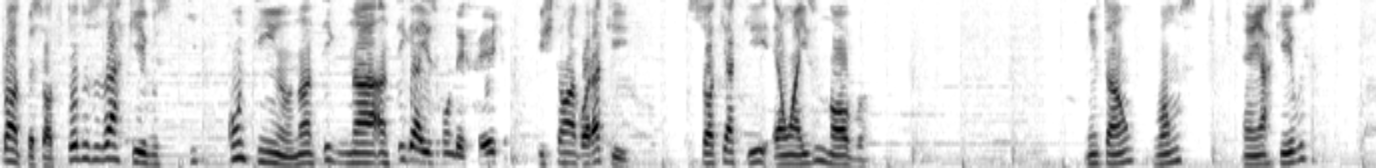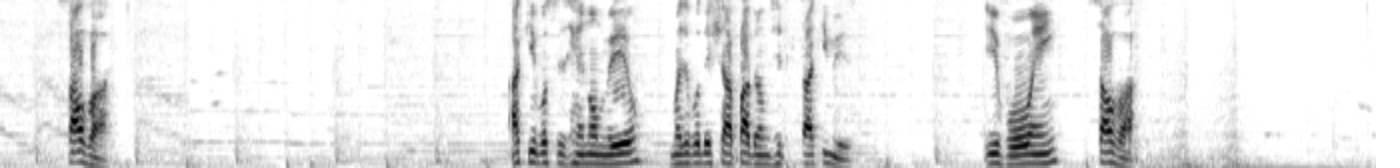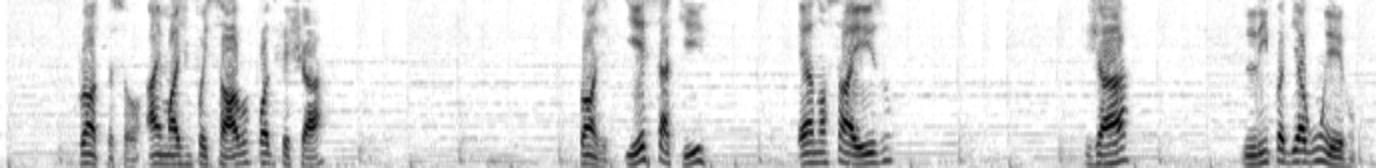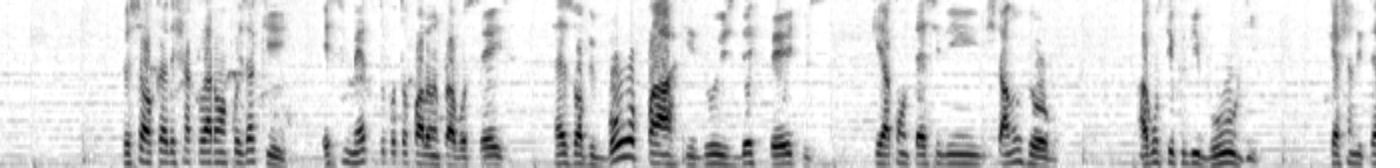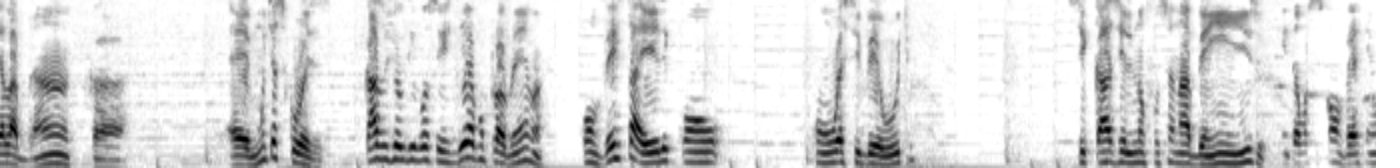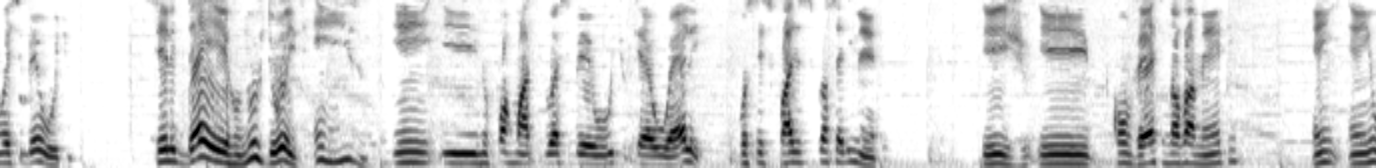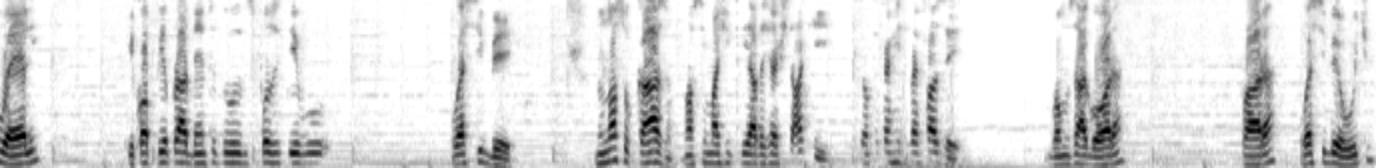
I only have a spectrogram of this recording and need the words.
Pronto, pessoal, todos os arquivos que continham na antiga, na antiga ISO com defeito estão agora aqui. Só que aqui é uma ISO nova. Então, vamos em arquivos, salvar. Aqui vocês renomeiam mas eu vou deixar padrão do jeito que está aqui mesmo. E vou em salvar. Pronto, pessoal. A imagem foi salva. Pode fechar. Pronto. E esse aqui é a nossa ISO já limpa de algum erro. Pessoal, quero deixar claro uma coisa aqui. Esse método que eu estou falando para vocês resolve boa parte dos defeitos que acontece de estar no jogo. Algum tipo de bug, questão de tela branca, é, muitas coisas. Caso o jogo de vocês dê algum problema, converta ele com, com USB útil. Se caso ele não funcionar bem em ISO, então vocês convertem em USB útil. Se ele der erro nos dois, em ISO em, e no formato do USB útil, que é o L, vocês fazem esse procedimento e, e converte novamente em, em UL e copia para dentro do dispositivo USB. No nosso caso, nossa imagem criada já está aqui. Então o que, que a gente vai fazer? Vamos agora para USB útil.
